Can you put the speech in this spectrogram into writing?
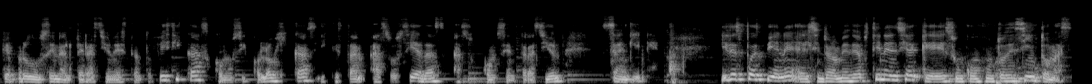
que producen alteraciones tanto físicas como psicológicas y que están asociadas a su concentración sanguínea. Y después viene el síndrome de abstinencia, que es un conjunto de síntomas,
